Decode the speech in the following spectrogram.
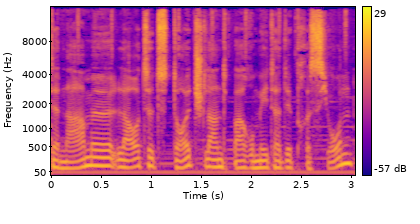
Der Name lautet Deutschland Barometer Depression.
